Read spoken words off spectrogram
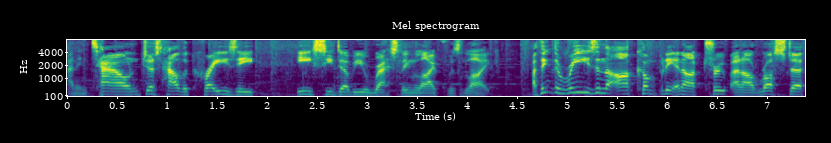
and in town, just how the crazy ECW wrestling life was like. I think the reason that our company and our troupe and our roster,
